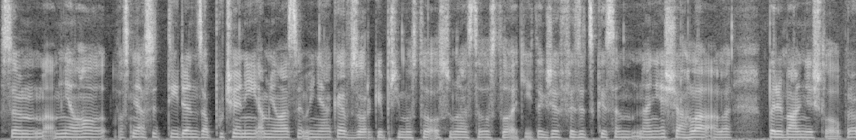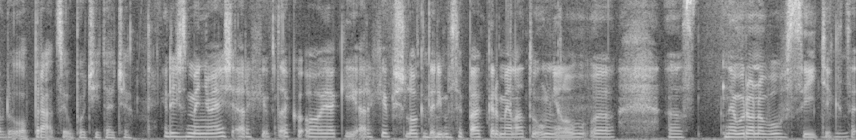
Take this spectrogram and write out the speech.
jsem měla ho vlastně asi týden zapučený a měla jsem i nějaké vzorky přímo z toho 18. století, takže fyzicky jsem na ně šahla, ale primárně šlo opravdu o práci u počítače. Když zmiňuješ archiv, tak o jaký archiv šlo, kterým mm-hmm. si pak krmila tu umělou uh, uh, neuronovou síť, mm-hmm.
